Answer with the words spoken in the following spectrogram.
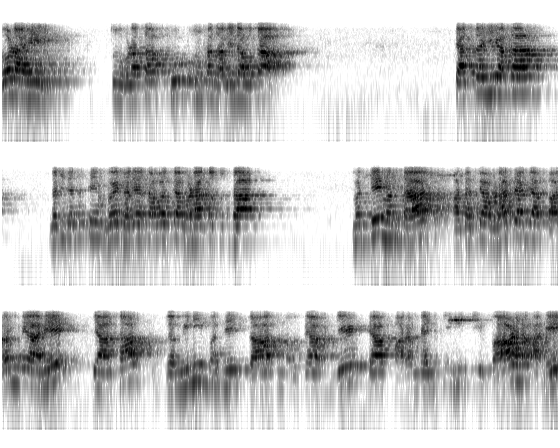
वड आहे तो वडाचा खूप मोठा झालेला होता. त्याचंही आता म्हणजे त्याचं ते वय झाले असावं त्या वडाचं सुद्धा. मग ते म्हणतात आता त्या वडाच्या ज्या पारंब्या आहे त्या जमिनीमध्ये जात नव्हत्या. म्हणजे त्या पारंब्यांची ही जी वाढ आहे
